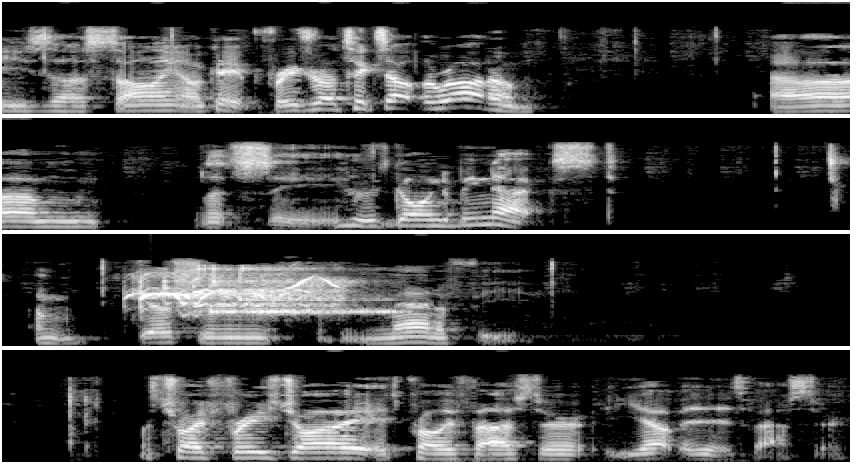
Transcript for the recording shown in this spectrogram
He's uh, stalling. Okay, Freeze Dry takes out the Rotom. Um, let's see who's going to be next. I'm guessing Manaphy. Let's try Freeze Dry. It's probably faster. Yep, it is faster.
